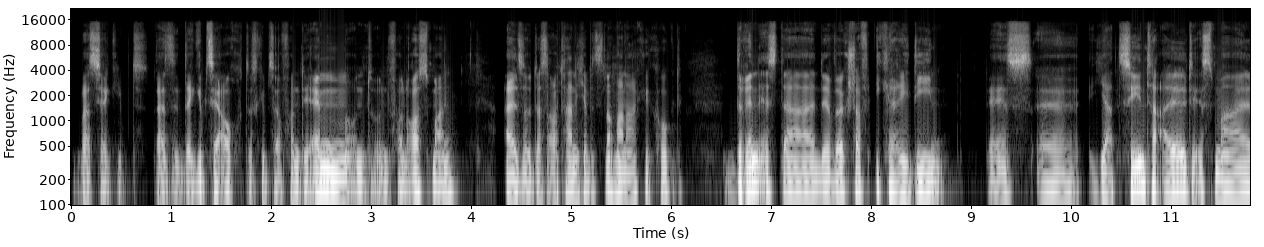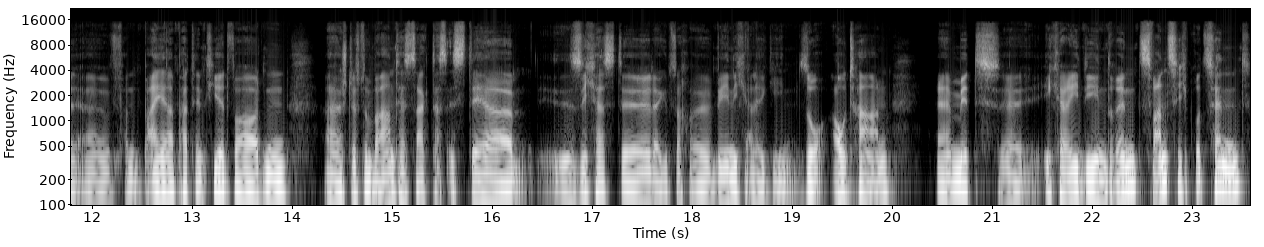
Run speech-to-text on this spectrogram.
Was ja gibt. Da, da gibt es ja auch, das gibt es ja auch von DM und, und von Rossmann. Also das Autan, ich habe jetzt nochmal nachgeguckt. Drin ist da der Wirkstoff Icaridin. Der ist äh, Jahrzehnte alt, ist mal äh, von Bayer patentiert worden. Äh, Stiftung Warentest sagt, das ist der sicherste, da gibt es auch äh, wenig Allergien. So, Autan äh, mit äh, Icaridin drin, 20 Prozent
